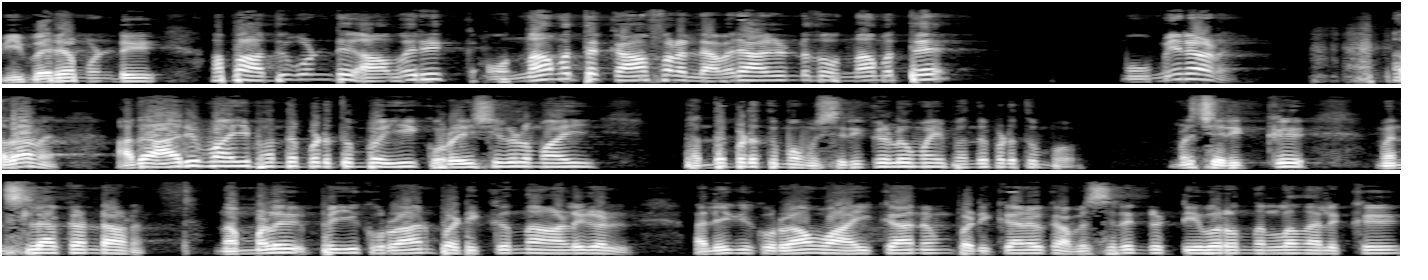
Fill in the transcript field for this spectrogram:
വിവരമുണ്ട്. അപ്പൊ അതുകൊണ്ട് അവർ ഒന്നാമത്തെ കാഫറല്ല. അവരാകേണ്ടത് ഒന്നാമത്തെ മുമ്മിനാണ് അതാണ്. അത് ആരുമായി ബന്ധപ്പെടുത്തുമ്പോ ഈ കുറേശികളുമായി ബന്ധപ്പെടുത്തുമ്പോ മുഷരിക്കുകളുമായി ബന്ധപ്പെടുത്തുമ്പോ നമ്മൾ ശരിക്ക് മനസ്സിലാക്കേണ്ടാണ് നമ്മൾ ഇപ്പൊ ഈ ഖുർആൻ പഠിക്കുന്ന ആളുകൾ അല്ലെങ്കിൽ ഖുർആൻ വായിക്കാനും പഠിക്കാനും ഒക്കെ അവസരം കിട്ടിയവർ എന്നുള്ള നിലയ്ക്ക്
